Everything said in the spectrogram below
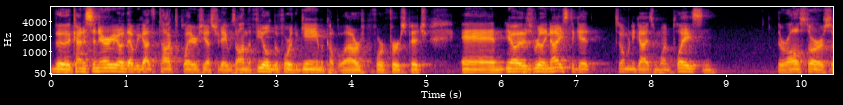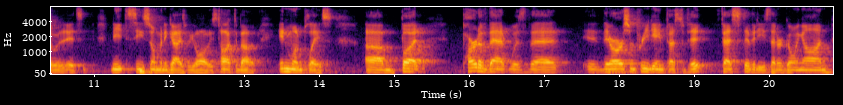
the kind of scenario that we got to talk to players yesterday was on the field before the game, a couple hours before first pitch. And, you know, it was really nice to get so many guys in one place. And they're all stars, so it's neat to see so many guys we've always talked about in one place. Um, but part of that was that there are some pregame festiv- festivities that are going on.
